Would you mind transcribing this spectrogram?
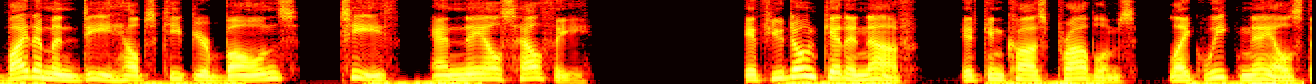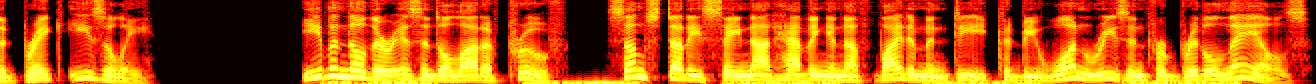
Vitamin D helps keep your bones, teeth, and nails healthy. If you don't get enough, it can cause problems, like weak nails that break easily. Even though there isn't a lot of proof, some studies say not having enough vitamin D could be one reason for brittle nails.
